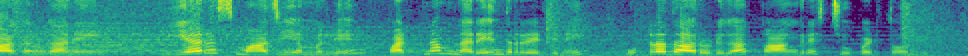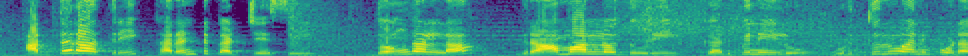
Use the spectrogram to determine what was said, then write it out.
భాగంగానే బీఆర్ఎస్ మాజీ ఎమ్మెల్యే పట్నం నరేందర్ రెడ్డిని కుట్రదారుడిగా కాంగ్రెస్ చూపెడుతోంది. అర్ధరాత్రి కరెంటు కట్ చేసి దొంగల్లా గ్రామాల్లో దూరి గర్భిణీలు వృద్ధులు అని కూడా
